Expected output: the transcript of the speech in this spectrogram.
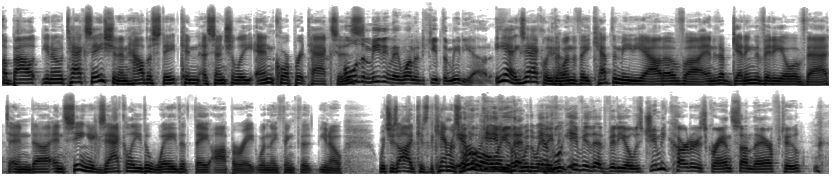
about, you know, taxation and how the state can essentially end corporate taxes. Oh, the meeting they wanted to keep the media out of. Yeah, exactly. The one that they kept the media out of. Uh, ended up getting the video of that and uh, and seeing exactly the way that they operate when they think that you know which is odd because the cameras Yeah, were rolling, but that? with the way yeah, they who gave you that video? Was Jimmy Carter's grandson there too?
